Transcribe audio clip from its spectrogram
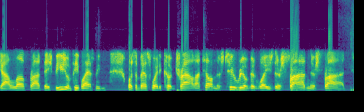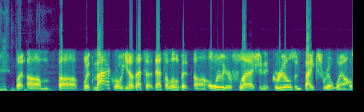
guy. I love fried fish. But usually when people ask me what's the best way to cook trout, I tell them there's two real good ways. There's fried and there's fried. but um, uh, with mackerel, you know, that's a that's a little bit uh, oilier flesh, and it grills and bakes real well.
